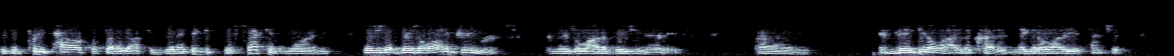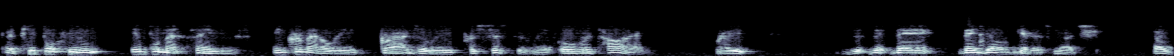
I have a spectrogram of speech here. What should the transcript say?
is a pretty powerful set of lessons. And I think the second one, there's a, there's a lot of dreamers and there's a lot of visionaries. Um, and they get a lot of the credit and they get a lot of the attention. But people who implement things incrementally, gradually, persistently over time, right? They they don't get as much of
